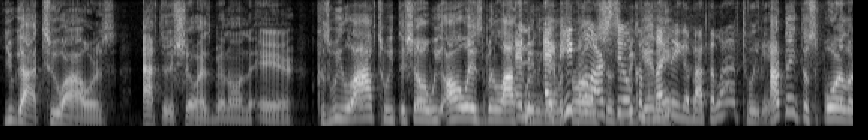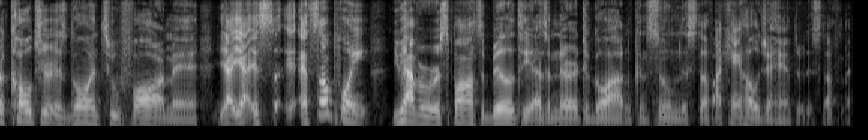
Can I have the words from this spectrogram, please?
You got two hours after the show has been on the air because we live tweet the show. We always been live tweeting and, Game and of people are still complaining about the live tweeting. I think the spoiler culture is going too far, man. Yeah, yeah. It's at some point you have a responsibility as a nerd to go out and consume this stuff. I can't hold your hand through this stuff, man.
